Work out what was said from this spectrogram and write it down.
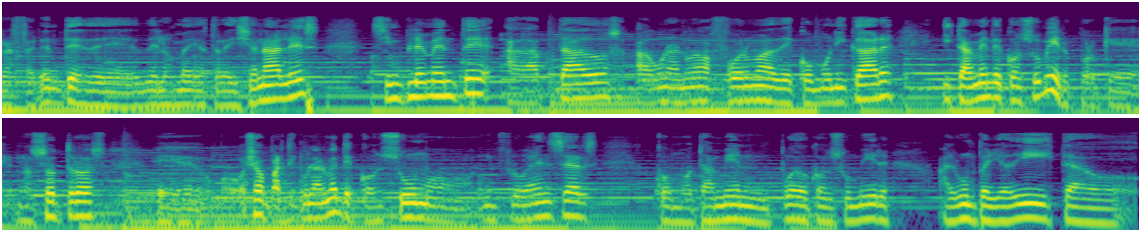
referentes de, los medios tradicionales, simplemente adaptados a una nueva forma de comunicar y también de consumir, porque nosotros, eh, o yo particularmente, consumo influencers como también puedo consumir algún periodista o,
